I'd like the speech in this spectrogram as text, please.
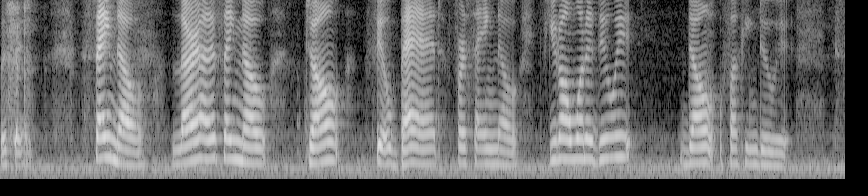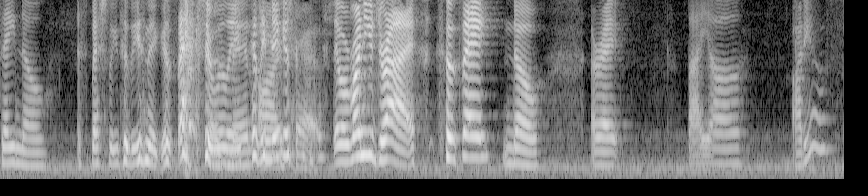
listen. Say no. Learn how to say no. Don't feel bad for saying no. You don't want to do it, don't fucking do it. Say no. Especially to these niggas, actually. Because these niggas, trash. they will run you dry. So say no. All right. Bye, y'all. Adios.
